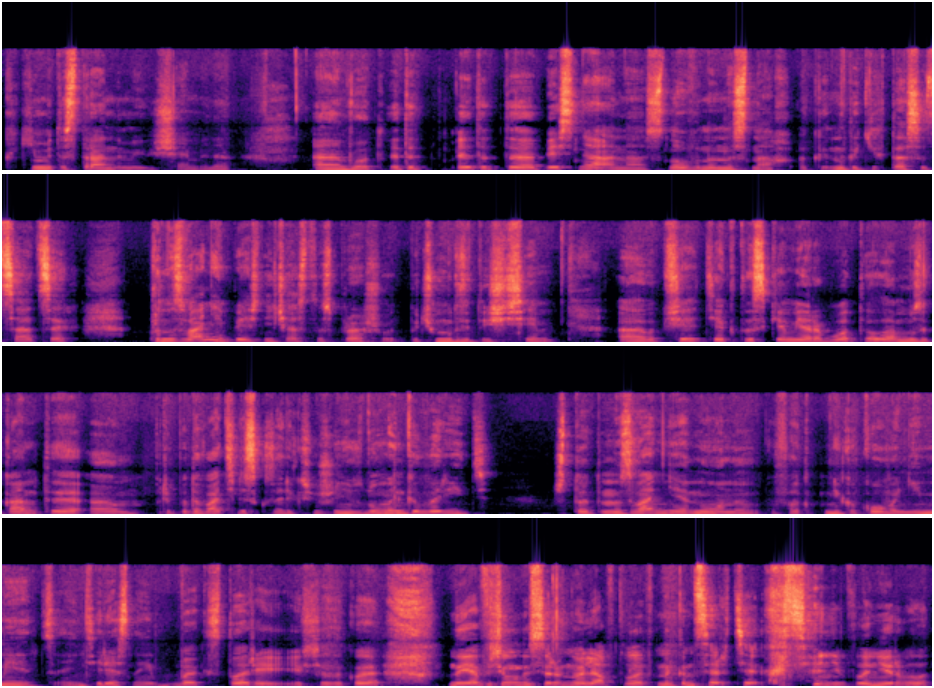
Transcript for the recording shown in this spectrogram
какими-то странными вещами, да. А, вот. Этот, эта песня, она основана на снах, на каких-то ассоциациях. Про название песни часто спрашивают, почему 2007. А вообще, те, кто с кем я работала, музыканты, а, преподаватели сказали, Ксюша, не вздумай говорить, что это название, ну, оно по факту никакого не имеет интересной backstory и все такое. Но я почему-то все равно ляпнула это на концерте, хотя не планировала.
